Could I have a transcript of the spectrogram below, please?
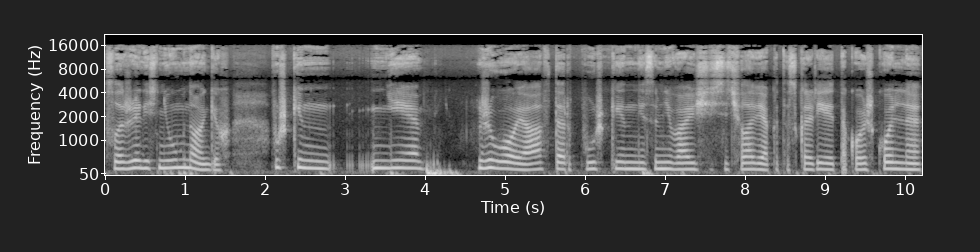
сложились не у многих. Пушкин не живой автор, Пушкин, не сомневающийся человек. Это скорее такое школьное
